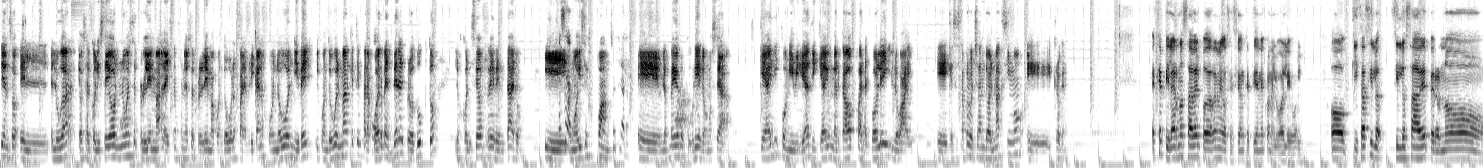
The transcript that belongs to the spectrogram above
pienso, el, el lugar, o sea, el coliseo no es el problema, la distancia no es el problema. Cuando hubo los panamericanos, cuando hubo el nivel y cuando hubo el marketing para poder vender el producto, los coliseos reventaron. Y como dice Juan, eh, los medios lo cubrieron, o sea, que hay disponibilidad y que hay un mercado para el vóley, lo hay. Eh, que se está aprovechando al máximo, eh, creo que no. Es que Pilar no sabe el poder de negociación que tiene con el voleibol. O quizás sí lo, sí lo sabe, pero no.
